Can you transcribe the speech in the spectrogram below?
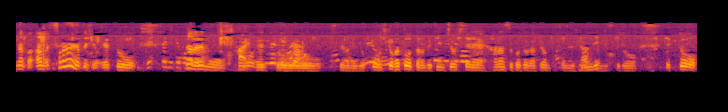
なんか、あ、待って、その話だったでしょ？えっと、なんかでも、はいえっと、ちょっとね、横を人が通ったので緊張してね、話すことがぴょんと飛んでしまったんですけど、えっと、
